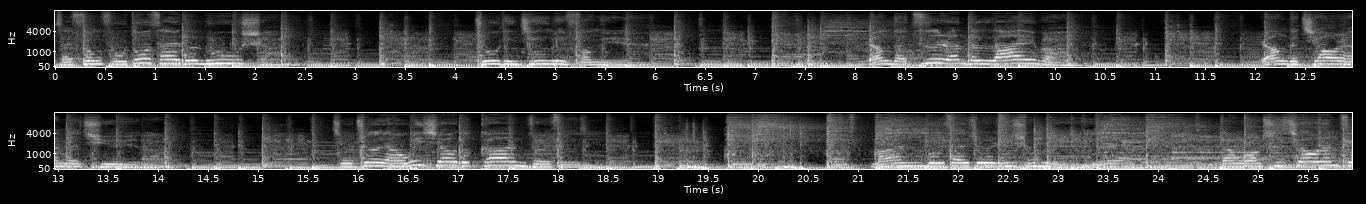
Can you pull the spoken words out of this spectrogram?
在丰富多彩的路上，注定经历风雨。让它自然的来吧，让它悄然的去吧。就这样微笑的看着自己。漫步在这人生里，当往事悄然走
